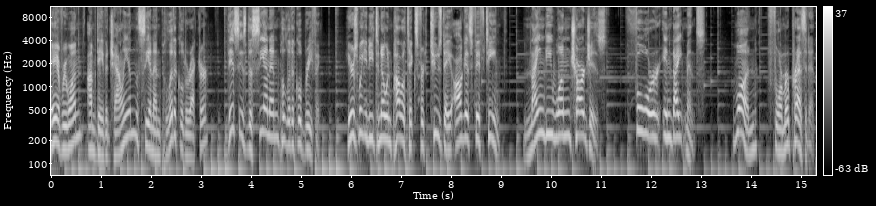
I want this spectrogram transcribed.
Hey everyone, I'm David Chalian, the CNN political director. This is the CNN Political Briefing. Here's what you need to know in politics for Tuesday, August 15th 91 charges, four indictments, one former president.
